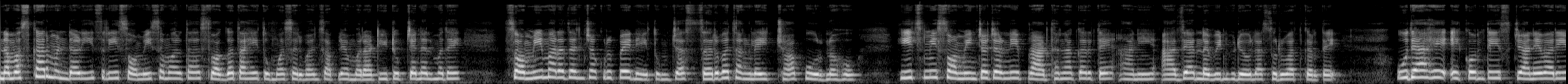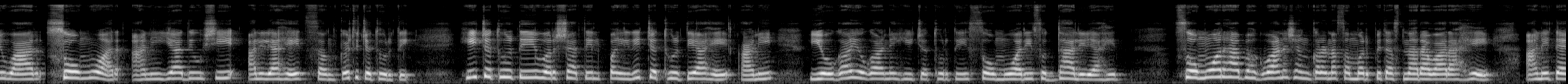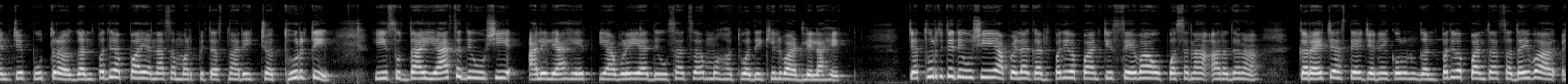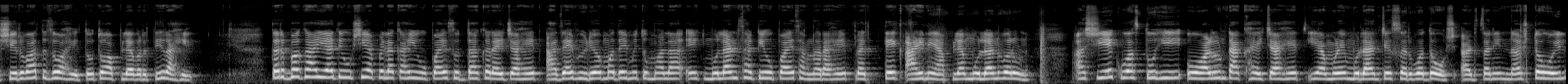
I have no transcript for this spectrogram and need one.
नमस्कार मंडळी श्री स्वामी समर्थ. स्वागत आहे तुम्हा सर्वांचं आपल्या मराठी यूट्यूब चॅनलमध्ये स्वामी महाराजांच्या कृपेने तुमच्या सर्व चांगल्या इच्छा पूर्ण हो. हीच मी स्वामींच्या चरणी प्रार्थना करते आणि आज या नवीन व्हिडिओला सुरुवात करते. उद्या आहे एकोणतीस जानेवारी वार सोमवार आणि या दिवशी आलेली आहे संकट चतुर्थी. ही चतुर्थी वर्षातील पहिली चतुर्थी आहे आणि योगायोगाने ही चतुर्थी सोमवारीसुद्धा आलेली आहेत सोमवार हा भगवान शंकरांना समर्पित असणारा वार आहे. आणि त्यांचे पुत्र गणपती बाप्पा यांना समर्पित असणारी चतुर्थी ही सुद्धा याच दिवशी आलेली आहेत. यामुळे या दिवसाचं महत्त्व देखील वाढलेलं आहे. चतुर्थीच्या दिवशी आपल्याला गणपती बाप्पांची सेवा उपासना आराधना करायची असते. जेणेकरून गणपती बाप्पांचा सदैव आशीर्वाद जो आहे तो तो आपल्यावरती राहील. तर बघा या दिवशी आपल्याला काही उपायसुद्धा करायचे आहेत. आज या व्हिडिओमध्ये मी तुम्हाला एक मुलांसाठी उपाय सांगणार आहे. प्रत्येक आईने आपल्या मुलांवरून अशी एक वस्तू ही ओवाळून टाकायची आहेत यामुळे मुलांचे सर्व दोष अडचणी नष्ट होईल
